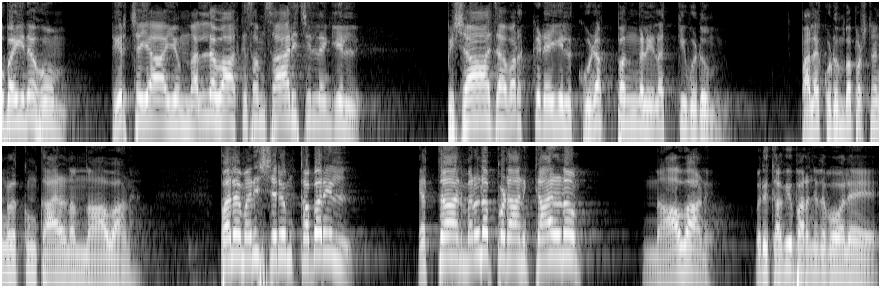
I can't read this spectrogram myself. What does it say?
ബൈനഹും. തീർച്ചയായും നല്ല വാക്ക് സംസാരിച്ചില്ലെങ്കിൽ പിശാജ് അവർക്കിടയിൽ കുഴപ്പങ്ങൾ ഇളക്കിവിടും. പല കുടുംബ പ്രശ്നങ്ങൾക്കും കാരണം നാവാണ്. പല മനുഷ്യരും കബറിൽ എത്താൻ മരണപ്പെടാൻ കാരണം നാവാണ്. ഒരു കവി പറഞ്ഞതുപോലെ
